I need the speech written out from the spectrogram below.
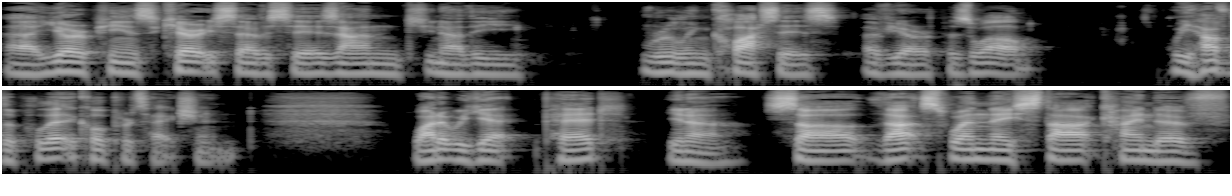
uh, European security services and, you know, the ruling classes of Europe as well. We have the political protection. Why don't we get paid? You know, so that's when they start kind of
